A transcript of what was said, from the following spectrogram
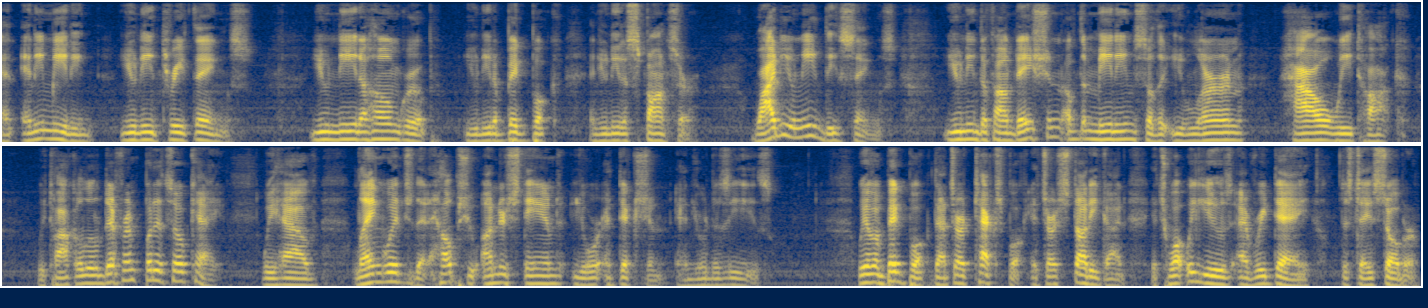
at any meeting, you need three things you need a home group, you need a big book, and you need a sponsor. Why do you need these things? You need the foundation of the meeting so that you learn how we talk. We talk a little different, but it's okay. We have language that helps you understand your addiction and your disease. We have a big book. That's our textbook. It's our study guide. It's what we use every day to stay sober.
